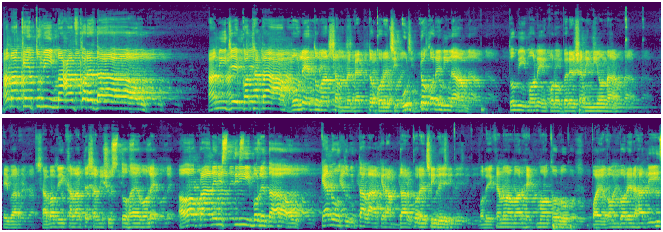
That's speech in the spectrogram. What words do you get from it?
আমাকে তুমি মাফ করে দাও। আমি যে কথাটা বলে তোমার সামনে ব্যক্ত করেছি উল্টো করে নিলাম। তুমি মনে কোনো পেরেশানি নিও না। এবার স্বাভাবিক হালাতে স্বামী সুস্থ হয়ে বলে অ প্রাণের স্ত্রী বলে দাও, কেন তুমি তালাকের আবদার করেছিলে? বলে কেন আমার হেকমত হলো, পয়গম্বরের হাদিস,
